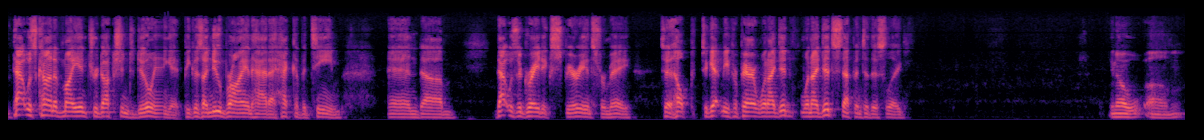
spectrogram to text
that was kind of my introduction to doing it because I knew Brian had a heck of a team, and um, that was a great experience for me to help to get me prepared when I did when I did step into this league. You know, um,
